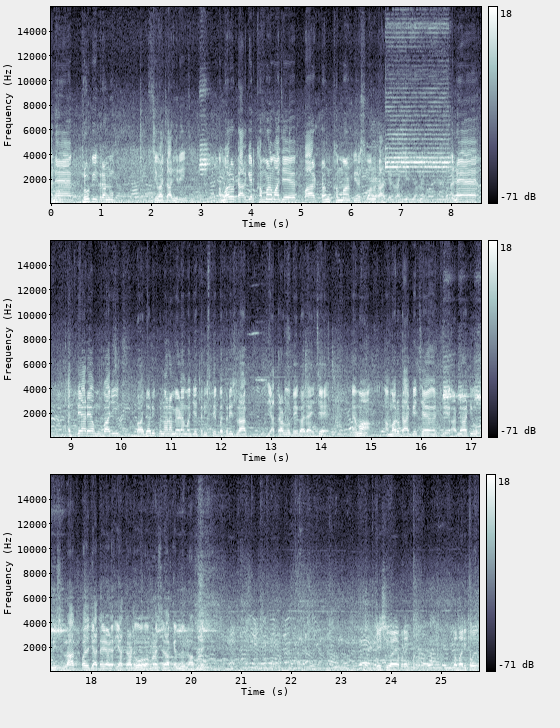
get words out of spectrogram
અને ફ્રૂટ વિતરણનું સેવા ચાલી રહી છે. અમારો ટાર્ગેટ ખમણમાં છે બાર ટન ખમણ પીરસવાનો ટાર્ગેટ રાખીએ છીએ અમે. અને અત્યારે અંબાજી ભાદરવી પૂનાના મેળામાં જે ત્રીસથી બત્રીસ લાખ યાત્રાળુઓ ભેગા થાય છે, એમાં અમારું ટાર્ગેટ છે કે અઢારથી ઓગણીસ લાખ પદ યાત્રા યાત્રાળુઓ અમારા સેવા કેમ્પનો લાભ લે. એ સિવાય આપણે તમારી કોઈ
